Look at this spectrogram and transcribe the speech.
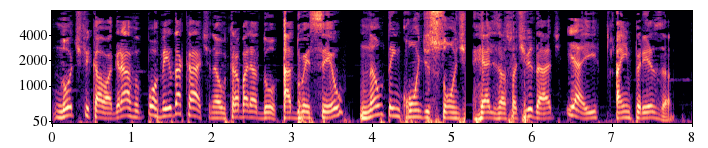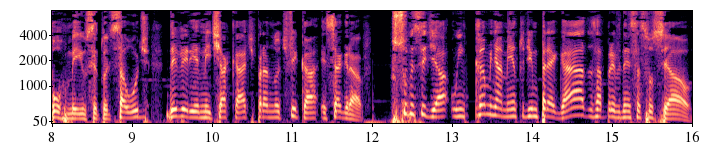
notificar o agravo por meio da CAT, né? O trabalhador adoeceu, não tem condições de realizar sua atividade e aí a empresa, por meio do setor de saúde, deveria emitir a CAT para notificar esse agravo. Subsidiar o encaminhamento de empregados à previdência social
